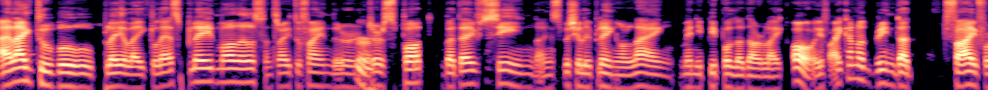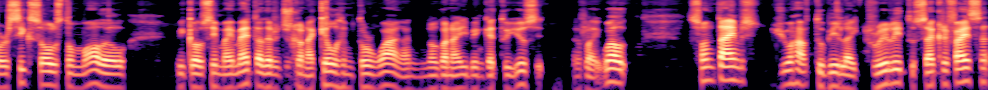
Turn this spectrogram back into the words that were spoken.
I like to play like less played models and try to find their, Sure. their spot. But I've seen, and especially playing online, many people that are like, "Oh, if I cannot bring that five or six souls to model." Because in my meta they're just gonna kill him turn one and not gonna even get to use it. It's like, well, sometimes you have to be like really to sacrifice a-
